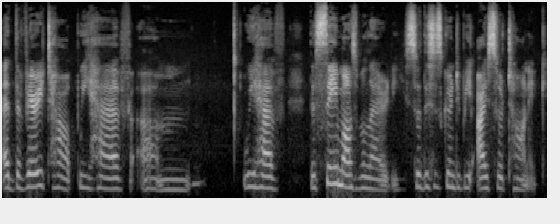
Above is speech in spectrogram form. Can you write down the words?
at the very top we have um, we have the same osmolarity. So this is going to be isotonic.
